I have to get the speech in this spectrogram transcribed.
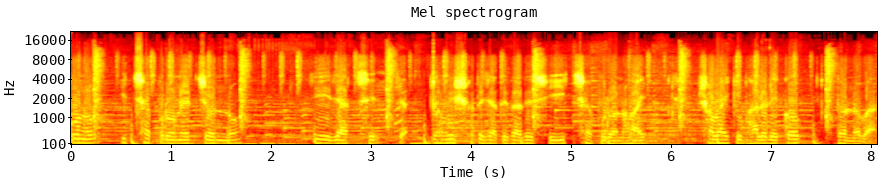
কোনো ইচ্ছা পূরণের জন্য চেয়ে যাচ্ছে ভবিষ্যতে যাতে তাদের সেই ইচ্ছা পূরণ হয়। সবাইকে ভালো রেখো। ধন্যবাদ।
